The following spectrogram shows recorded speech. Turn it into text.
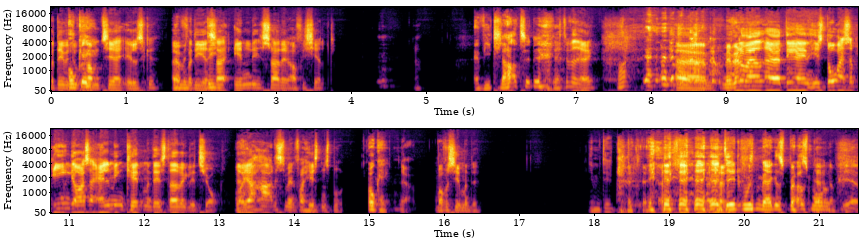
For det vil Okay. du komme til at elske. Øh, Jamen, fordi det- så endelig, så er det officielt. Er vi klar til det? Ja, det ved jeg ikke. Nej. øhm, men ved du hvad, øh, det er en historie, som egentlig også er almen kendt, men det er stadigvæk lidt sjovt. Ja. Og jeg har det simpelthen fra hestens mund. Okay. Ja. Hvorfor siger man det? Jamen, det, det er et udmærket spørgsmål. Ja, ja,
